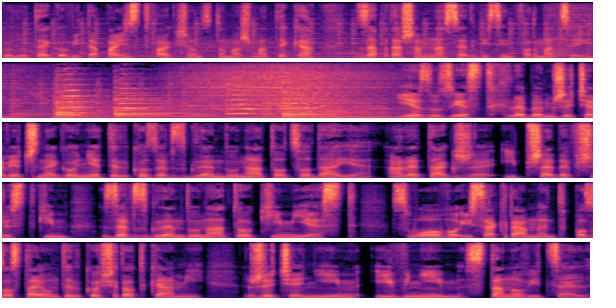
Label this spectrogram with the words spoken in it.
lutego wita Państwa ksiądz Tomasz Matyka. Zapraszam na serwis informacyjny. Jezus jest chlebem życia wiecznego nie tylko ze względu na to, co daje, ale także i przede wszystkim ze względu na to, kim jest – Słowo i sakrament pozostają tylko środkami, życie nim i w nim stanowi cel,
